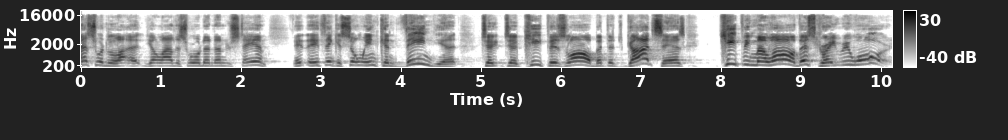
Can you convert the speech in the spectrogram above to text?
that's what a lot, you know, a lot of this world doesn't understand. They, they think it's so inconvenient to, to keep his law, but the, God says, keeping my law, there's great reward.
